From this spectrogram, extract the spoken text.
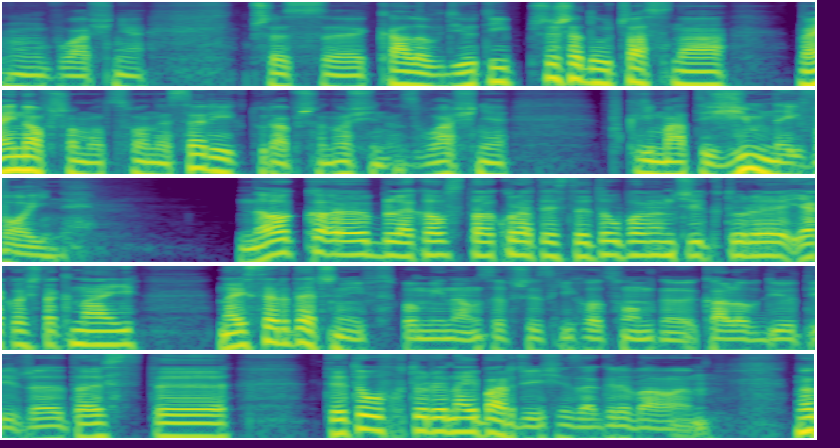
mm, właśnie przez Call of Duty. Przyszedł czas na najnowszą odsłonę serii, która przenosi nas właśnie w klimaty zimnej wojny. No, Black Ops to akurat jest tytuł, powiem ci, który jakoś tak naj, najserdeczniej wspominam ze wszystkich odsłon Call of Duty, że to jest y, tytuł, w który najbardziej się zagrywałem. No,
